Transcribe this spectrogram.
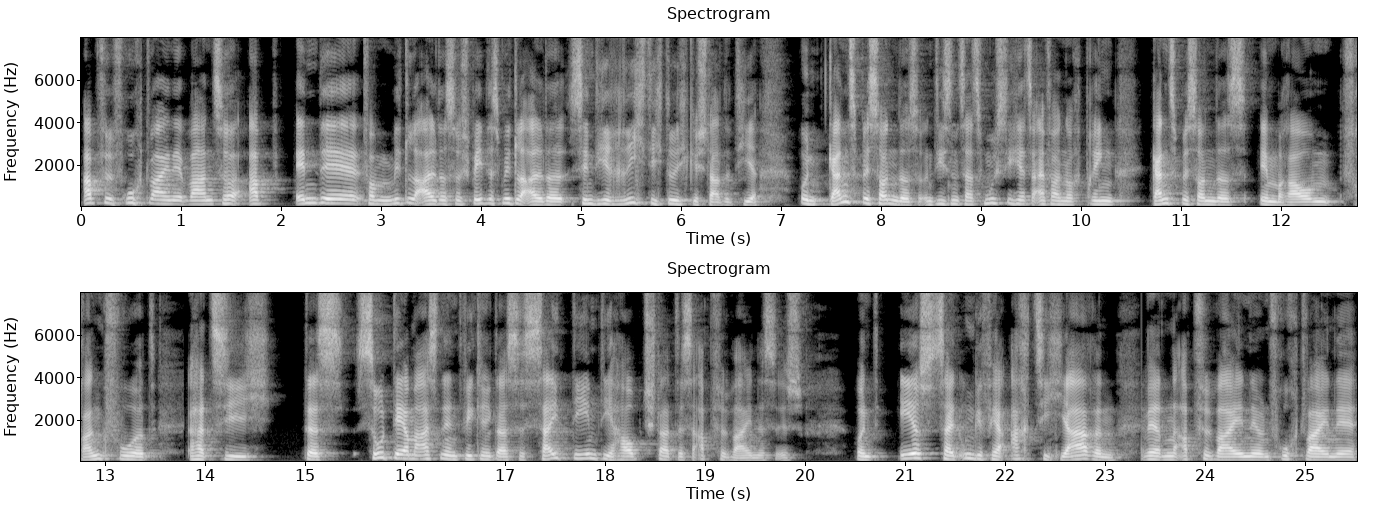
Apfelfruchtweine waren so ab Ende vom Mittelalter, so spätes Mittelalter, sind die richtig durchgestartet hier. Und ganz besonders, und diesen Satz musste ich jetzt einfach noch bringen, ganz besonders im Raum Frankfurt hat sich das so dermaßen entwickelt, dass es seitdem die Hauptstadt des Apfelweines ist. Und erst seit ungefähr 80 Jahren werden Apfelweine und Fruchtweine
